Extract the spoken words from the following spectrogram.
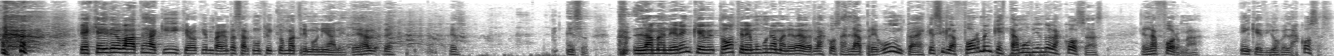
que es que hay debates aquí y creo que van a empezar conflictos matrimoniales. Déjalo, eso. eso. La manera en que todos tenemos una manera de ver las cosas. La pregunta es que si la forma en que estamos viendo las cosas es la forma en que Dios ve las cosas.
